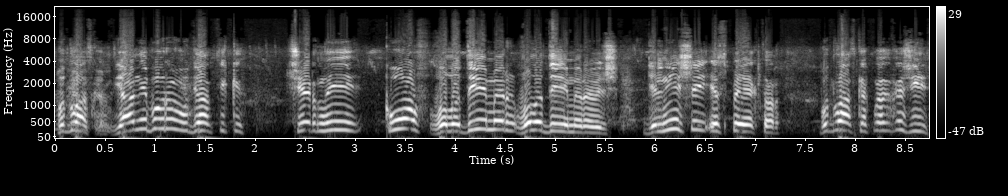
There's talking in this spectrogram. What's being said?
Будь ласка, я не беру, я тільки Черников Володимир Володимирович, дільничий інспектор. Будь ласка, покажіть.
